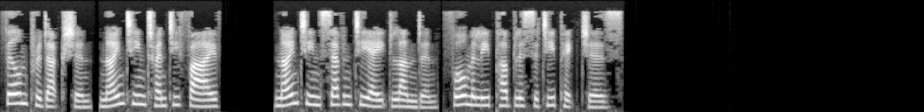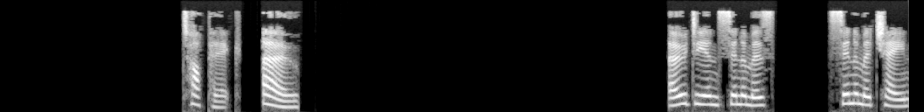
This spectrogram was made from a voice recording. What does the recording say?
Film Production, 1925 1978 London formerly Publicity Pictures. Topic. O. Odeon Cinemas. Cinema chain,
